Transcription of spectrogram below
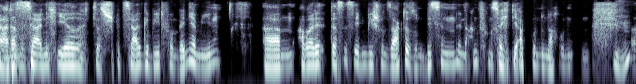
Ja, das ist ja eigentlich eher das Spezialgebiet von Benjamin. Ähm, aber das ist eben, wie ich schon sagte, so ein bisschen in Anführungszeichen die Abrunde nach unten. Mhm. Äh,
